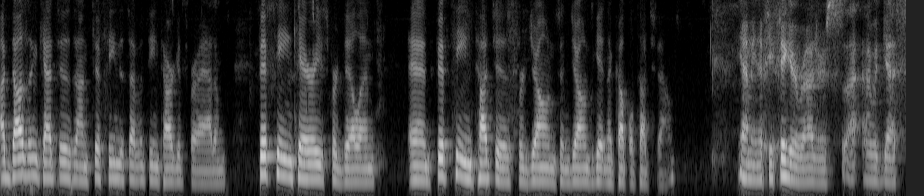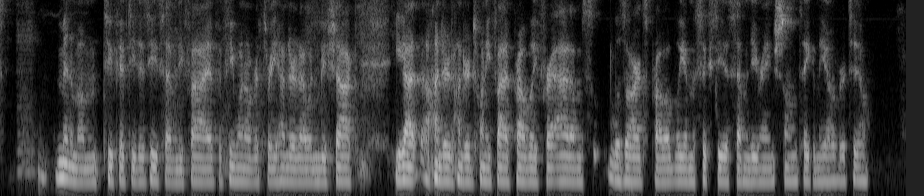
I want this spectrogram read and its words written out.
a dozen catches on 15 to 17 targets for Adams, 15 carries for Dillon, and 15 touches for Jones, and Jones getting a couple touchdowns. Yeah, I mean, if you figure Rodgers, I, I would guess minimum 250 to 275. If he went over 300, I wouldn't be shocked. You got 100, 125 probably for Adams. Lazard's probably in the 60 to 70 range, so I'm taking the over too.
